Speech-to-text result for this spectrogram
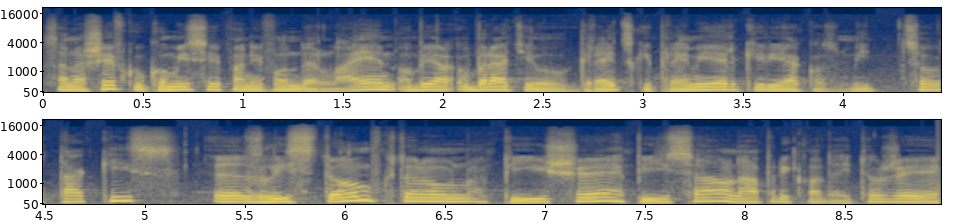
sa na šéfku komisie pani von der Leyen obrátil grécky premiér Kyriakos Mitsotakis e, s listom, v ktorom píše, písal napríklad aj to, že je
